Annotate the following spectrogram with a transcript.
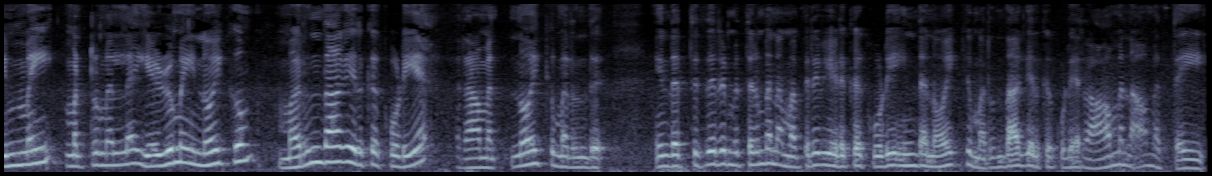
இம்மை மட்டுமல்ல எழுமை நோய்க்கும் மருந்தாக இருக்கக்கூடிய ராமன். நோய்க்கு மருந்து. இந்த தி- திரும்ப திரும்ப நம்ம பிறவி எடுக்கக்கூடிய இந்த நோய்க்கு மருந்தாக இருக்கக்கூடிய ராமநாமத்தை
